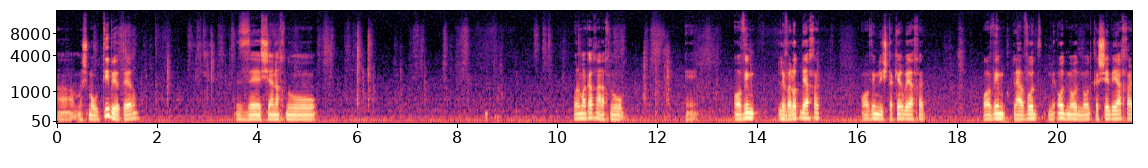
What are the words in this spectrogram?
המשמעותי ביותר, זה שאנחנו בוא נאמר ככה, אנחנו אה, אוהבים לבלות ביחד, אוהבים להשתכר ביחד, אוהבים לעבוד מאוד מאוד מאוד קשה ביחד,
